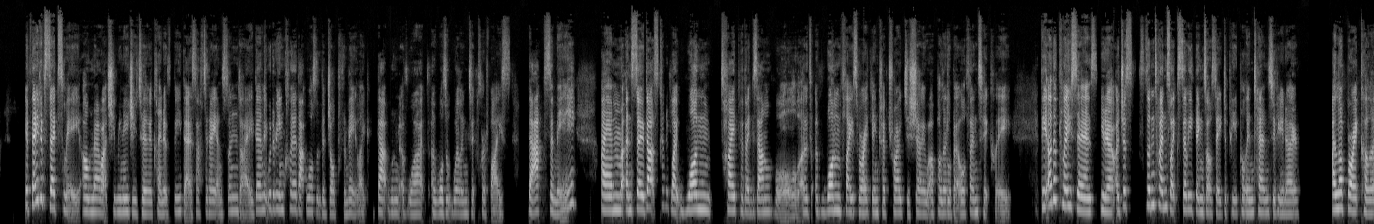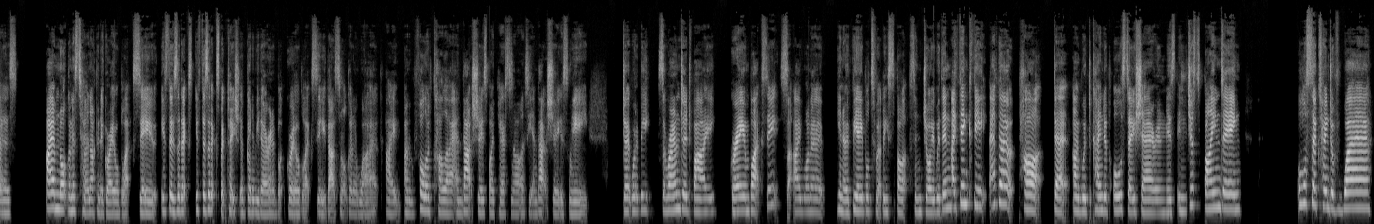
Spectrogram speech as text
if they'd have said to me, oh no, actually, we need you to kind of be there Saturday and Sunday, then it would have been clear that wasn't the job for me. Like that wouldn't have worked. I wasn't willing to sacrifice that for me. Um, and so that's kind of like one type of example of, of one place where I think I've tried to show up a little bit authentically. The other places, you know, are just sometimes like silly things I'll say to people in terms of, you know, I love bright colors. I am not going to turn up in a grey or black suit. If there's an ex- if there's an expectation of going to be there in a grey or black suit, that's not going to work. I I'm full of color, and that shows my personality, and that shows me don't want to be surrounded by grey and black suits. I want to you know be able to at least spark some joy within. I think the other part that I would kind of also share is is just finding also kind of where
